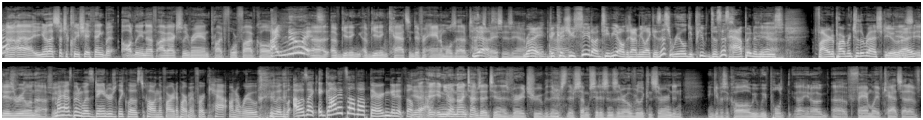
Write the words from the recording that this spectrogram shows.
uh, uh, you know, that's such a cliche thing, but oddly enough, I've actually ran probably four or five calls. I knew it. Uh, of getting of getting cats and different animals out of tight Yes. spaces. Yeah. Right, because you see it on TV all the time. You're like, is this real? Do people? Does this happen? And then you Yeah. s- fire department to the It rescue, is, right? it is real enough. yeah. My husband was dangerously close to calling the fire department for a cat on a roof. Who was? I was like, it got itself up there. It can get itself Yeah, down. and, and you know, nine times out of ten, that's very true. But there's there's some citizens that are overly concerned and, and give us a call. We we pulled uh, you know a family of cats out of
